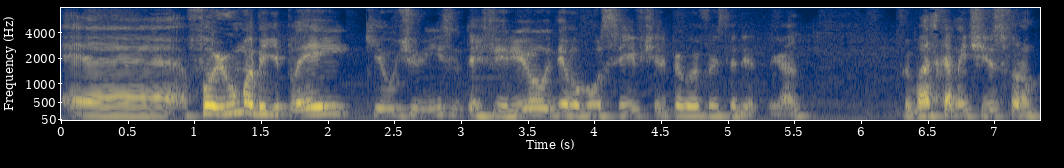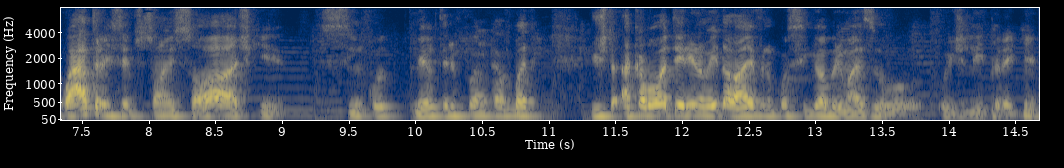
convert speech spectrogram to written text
é, foi uma big play que o juiz interferiu e derrubou o safety, ele pegou e fez TD, tá ligado? Foi basicamente isso, foram quatro recepções só, acho que cinco, meu telefone acabou, acabou a bateria no meio da live, não conseguiu abrir mais o, o sleeper aqui.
